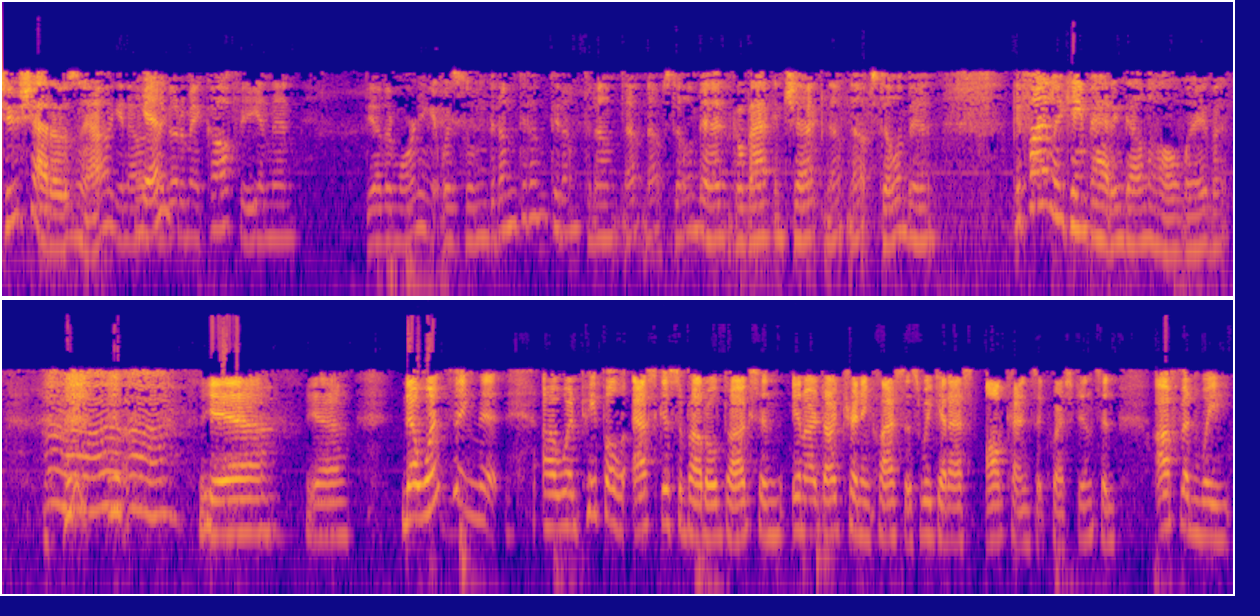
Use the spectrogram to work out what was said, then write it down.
two shadows now. You know, Yeah. I go to make coffee, and then the other morning it was um dum dum dum dum nope nope still in bed. Go back and check. Nope nope still in bed. It finally came padding down the hallway, but. Yeah, yeah. Now, one thing that uh, when people ask us about old dogs, and in our dog training classes, we get asked all kinds of questions, and often we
